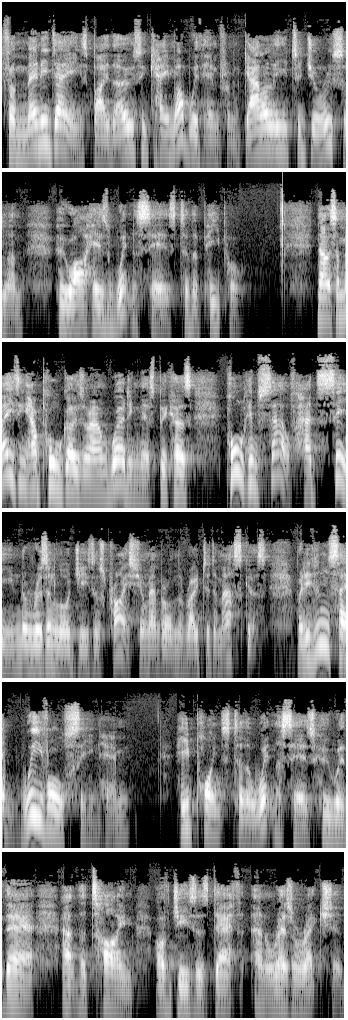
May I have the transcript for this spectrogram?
for many days by those who came up with him from Galilee to Jerusalem, who are his witnesses to the people. Now, it's amazing how Paul goes around wording this because Paul himself had seen the risen Lord Jesus Christ, you remember, on the road to Damascus. But he didn't say, We've all seen him he points to the witnesses who were there at the time of Jesus' death and resurrection.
